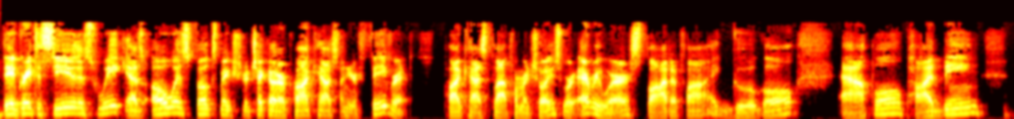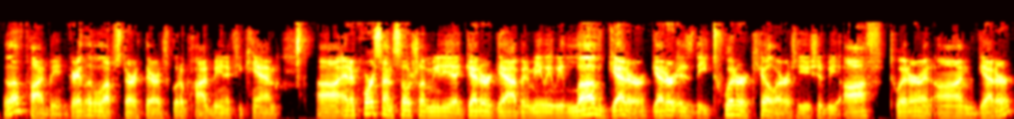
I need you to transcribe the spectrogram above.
Dave, great to see you this week. As always, folks, make sure to check out our podcast on your favorite podcast platform of choice. We're everywhere Spotify, Google, Apple, Podbean. We love Podbean. Great little upstart there. Go to Podbean if you can. Uh, and of course, on social media, GETTR, Gab, and me. We love GETTR. GETTR is the Twitter killer. So you should be off Twitter and on GETTR.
